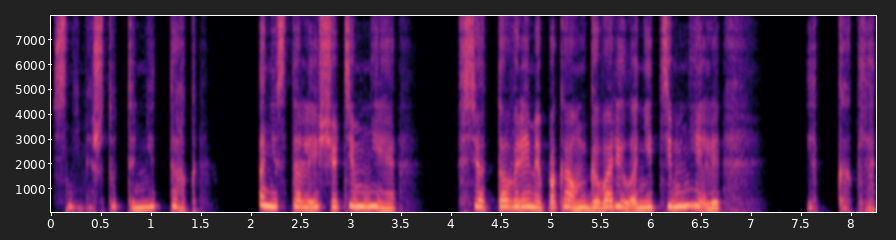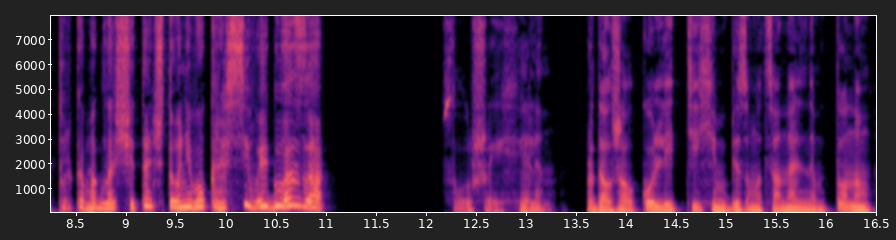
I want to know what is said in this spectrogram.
С ними что-то не так. Они стали еще темнее. Все то время, пока он говорил, они темнели. И как я только могла считать, что у него красивые глаза. «Слушай, Хелен», — продолжал Колли тихим, безэмоциональным тоном,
